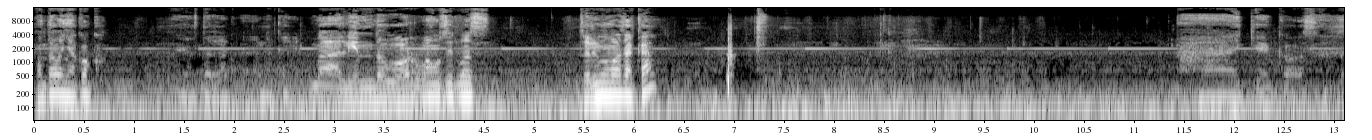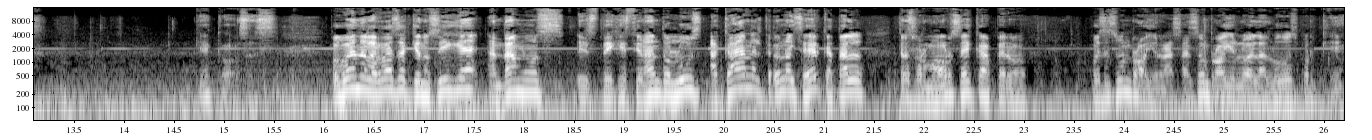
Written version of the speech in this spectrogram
¿Dónde está Doña Coco? ahí está en la. Valiendo gorro, vamos a ir más. ¿Salimos más de acá? Ay, qué cosas. Qué cosas. Pues bueno, la raza que nos sigue, andamos este, gestionando luz acá en el terreno ahí cerca, tal transformador seca, pero pues es un rollo, raza, es un rollo lo de la luz porque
